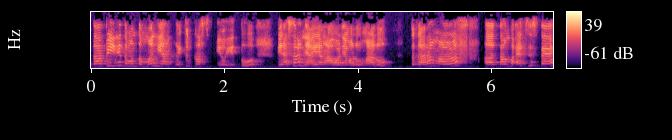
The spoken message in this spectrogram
Tetapi ini teman-teman yang ikut kelas view itu biasanya yang awalnya malu-malu sekarang malah uh, tambah eksis teh.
